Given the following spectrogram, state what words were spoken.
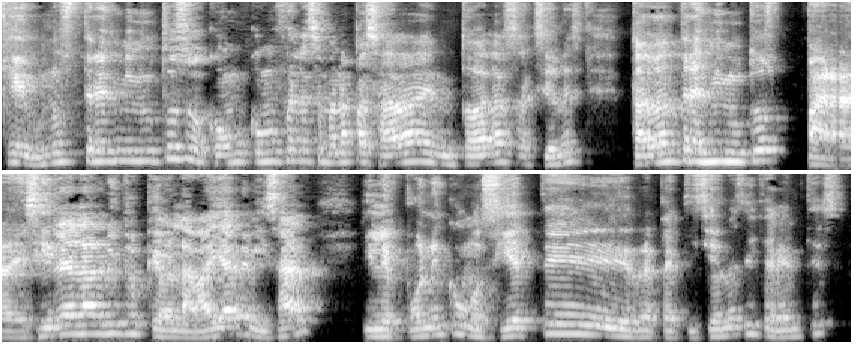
que unos tres minutos o cómo, cómo, fue la semana pasada en todas las acciones, tardan tres minutos para decirle al árbitro que la vaya a revisar y le ponen como siete repeticiones diferentes.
